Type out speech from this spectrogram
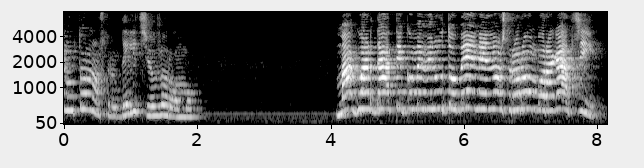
venuto il nostro delizioso rombo. Ma guardate come è venuto bene il nostro rombo, ragazzi!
